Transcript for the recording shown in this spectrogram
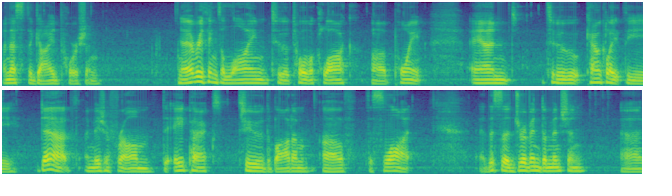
and that's the guide portion. Now everything's aligned to the 12 o'clock uh, point, and to calculate the depth, I measure from the apex to the bottom of the slot. And this is a driven dimension uh,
